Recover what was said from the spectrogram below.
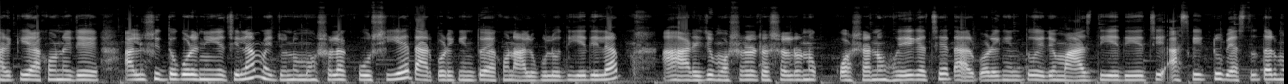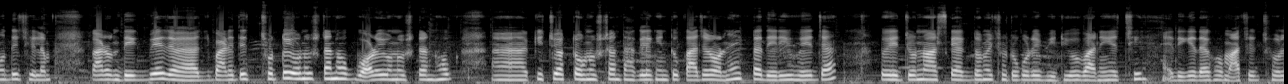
আর কি এখন এই যে আলু সিদ্ধ করে নিয়েছিলাম এই জন্য মশলা কষিয়ে তারপরে কিন্তু এখন আলুগুলো দিয়ে দিলাম। আর এই যে মশলা টশলানো কষানো হয়ে গেছে, তারপরে কিন্তু এই যে মাছ দিয়ে দিয়েছি। আজকে একটু ব্যস্ততার মধ্যে ছিলাম, কারণ দেখবে বাড়িতে ছোট্টই অনুষ্ঠান হোক, বড়ই অনুষ্ঠান হোক কিছু একটা অনুষ্ঠান থাকলে কিন্তু কাজের অনেকটা দেরি হয়ে যায়। তো এর জন্য আজকে একদমই ছোট করে ভিডিও বানিয়েছি। এদিকে দেখো মাছের ঝোল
